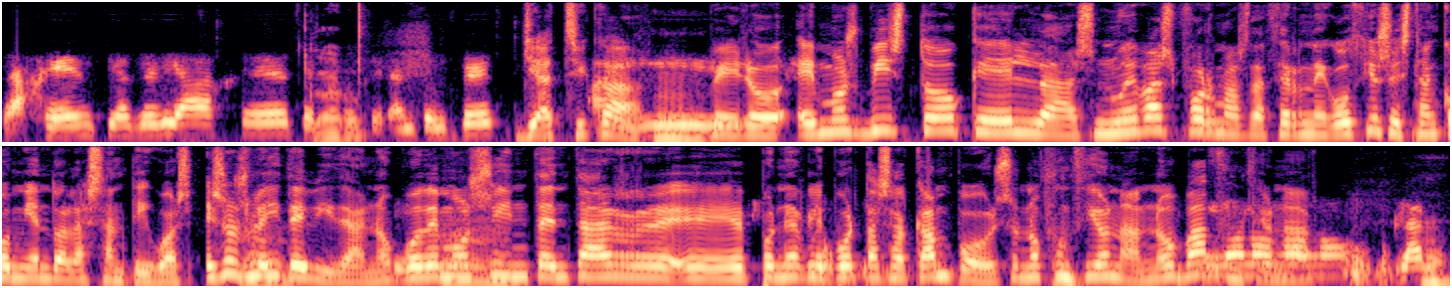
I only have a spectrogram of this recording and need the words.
agencias de viajes, Claro. etcétera. Entonces, Ya, chica, ahí- pero hemos visto que las nuevas formas de hacer negocios se están comiendo a las antiguas. Eso es ley de vida. No podemos intentar eh, ponerle puertas al campo. Eso no funciona, no va a No, funcionar. No, no, no, claro.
